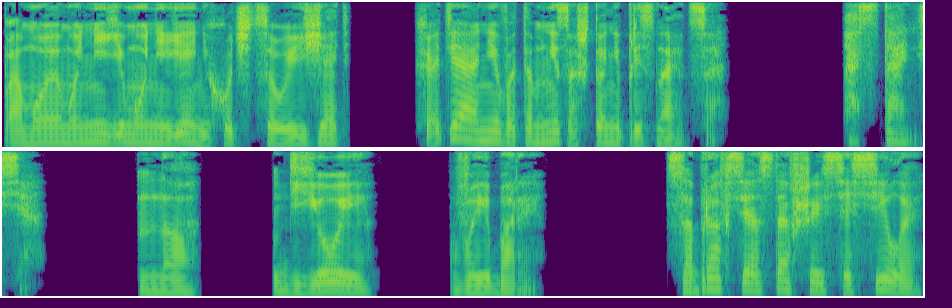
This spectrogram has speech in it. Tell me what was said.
По-моему, ни ему, ни ей не хочется уезжать, хотя они в этом ни за что не признаются. Останься. Но Дьюи — выборы. Собрав все оставшиеся силы,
